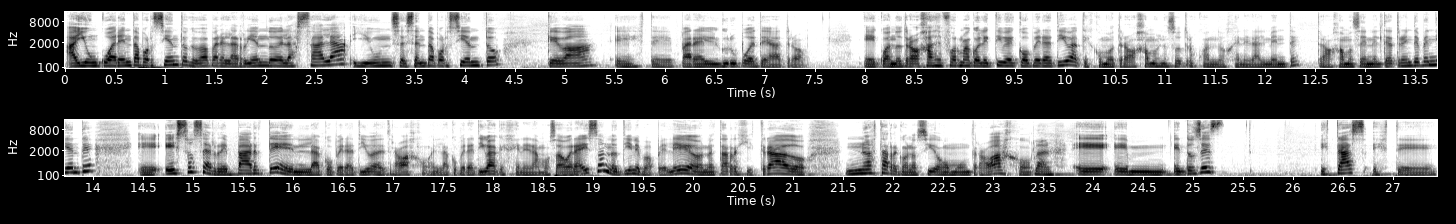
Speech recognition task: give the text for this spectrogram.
Hay un 40% que va para el arriendo de la sala y un 60% que va este, para el grupo de teatro. Eh, cuando trabajas de forma colectiva y cooperativa, que es como trabajamos nosotros cuando generalmente trabajamos en el teatro independiente, eh, eso se reparte en la cooperativa de trabajo, en la cooperativa que generamos. Ahora, eso no tiene papeleo, no está registrado, no está reconocido como un trabajo. Eh, em, entonces, estás este,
